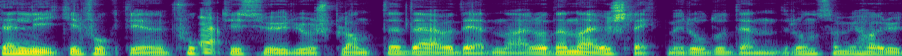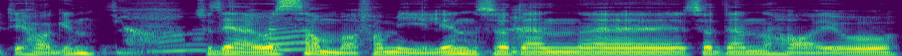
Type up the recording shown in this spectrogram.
Den liker fuktig, fuktig surjordsplante, det er jo det den er. Og den er jo i slekt med rhododendron som vi har ute i hagen. Ja, Så det er jo samme familien, så den, eh, så den har jo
